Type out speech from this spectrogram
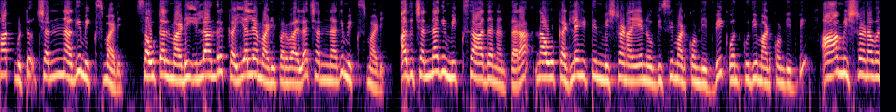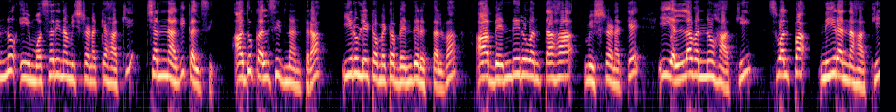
ಹಾಕ್ಬಿಟ್ಟು ಚೆನ್ನಾಗಿ ಮಿಕ್ಸ್ ಮಾಡಿ. ಸೌಟಲ್ ಮಾಡಿ ಇಲ್ಲ ಅಂದ್ರೆ ಕೈಯಲ್ಲೇ ಮಾಡಿ, ಪರವಾಗಿಲ್ಲ, ಚೆನ್ನಾಗಿ ಮಿಕ್ಸ್ ಮಾಡಿ. ಅದು ಚೆನ್ನಾಗಿ ಮಿಕ್ಸ್ ಆದ ನಂತರ ನಾವು ಕಡಲೆ ಹಿಟ್ಟಿನ ಮಿಶ್ರಣ ಏನು ಬಿಸಿ ಮಾಡ್ಕೊಂಡಿದ್ವಿ, ಒಂದು ಕುದಿ ಮಾಡ್ಕೊಂಡಿದ್ವಿ. ಆ ಮಿಶ್ರಣವನ್ನು ಈ ಮೊಸರಿನ ಮಿಶ್ರಣಕ್ಕೆ ಹಾಕಿ ಚೆನ್ನಾಗಿ ಕಲಸಿ. ಅದು ಕಲಸಿದ ನಂತರ ಈರುಳ್ಳಿ, ಟೊಮೆಟೊ ಬೆಂದಿರುತ್ತಲ್ವಾ, ಆ ಬೆಂದಿರುವಂತಹ ಮಿಶ್ರಣಕ್ಕೆ ಈ ಎಲ್ಲವನ್ನು ಹಾಕಿ, ಸ್ವಲ್ಪ ನೀರನ್ನ ಹಾಕಿ,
